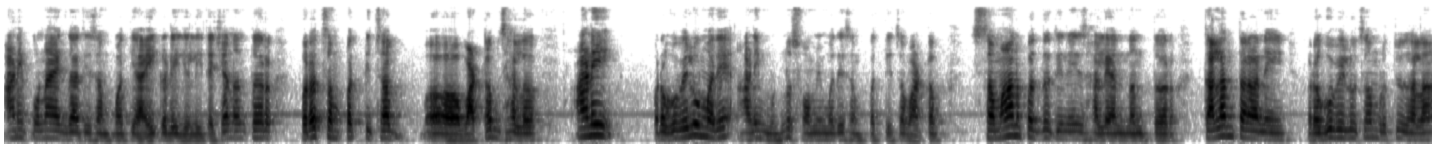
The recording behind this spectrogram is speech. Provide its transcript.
आणि पुन्हा एकदा ती संपत्ती आईकडे गेली. त्याच्यानंतर परत संपत्तीचा वाटप झालं आणि रघुवेलूमध्ये आणि मुन्नुस्वामीमध्ये संपत्तीचं वाटप समान पद्धतीने झाल्यानंतर कालांतराने रघुवेलूचा मृत्यू झाला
